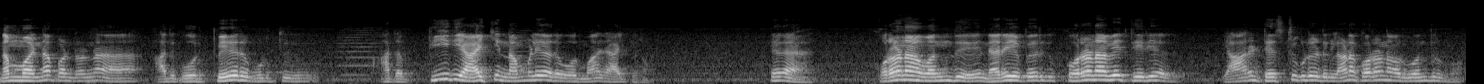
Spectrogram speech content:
நம்ம என்ன பண்ணுறோன்னா அதுக்கு ஒரு பேரை கொடுத்து அதை பீதி ஆக்கி நம்மளே அதை ஒரு மாதிரி ஆக்கிறோம் ஏங்க கொரோனா வந்து நிறைய பேருக்கு கொரோனாவே தெரியாது. யாரும் டெஸ்ட்டு கூட எடுக்கல. ஆனால் கொரோனா அவருக்கு வந்திருக்கும்.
